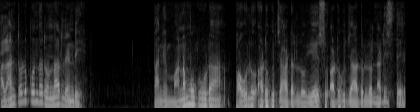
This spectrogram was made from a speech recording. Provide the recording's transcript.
అలాంటి వాళ్ళు కొందరు ఉన్నారులేండి. కానీ మనము కూడా పౌలు అడుగు జాడల్లో యేసు అడుగు జాడల్లో నడిస్తే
